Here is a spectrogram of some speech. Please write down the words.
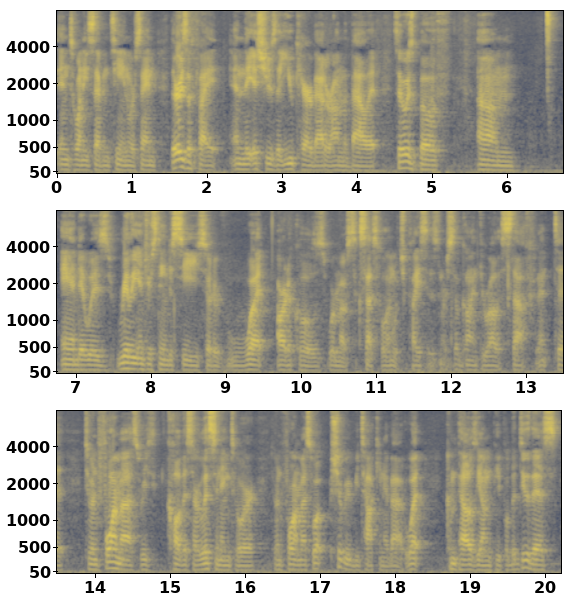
in 2017. We're saying there is a fight and the issues that you care about are on the ballot. So it was both. Um, and it was really interesting to see sort of what articles were most successful in which places and we're still going through all this stuff. And to to inform us we call this our listening tour to inform us what should we be talking about? What compels young people to do this?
